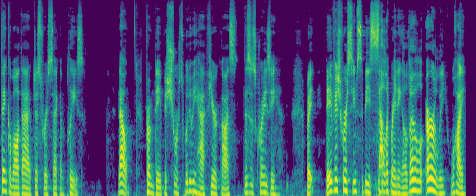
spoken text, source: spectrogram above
Think about that just for a second, please. Now, from David Schwartz, what do we have here, guys? This is crazy, right? David Schwartz seems to be celebrating a little early. Why?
